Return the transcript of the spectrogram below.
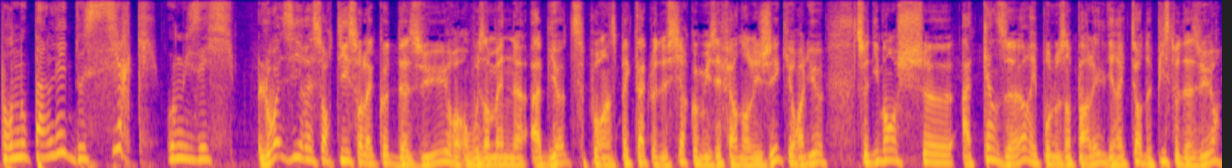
pour nous parler de cirque au musée. Loisir est sorti sur la côte d'Azur. On vous emmène à Biot pour un spectacle de cirque au musée Fernand Léger qui aura lieu ce dimanche euh, à 15h. Et pour nous en parler, le directeur de Piste d'Azur,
